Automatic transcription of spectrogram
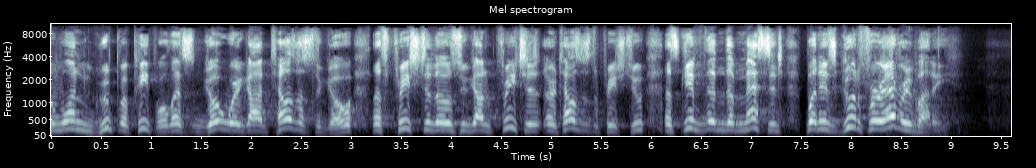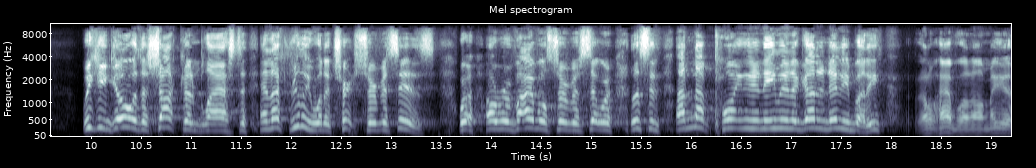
on one group of people. Let's go where God tells us to go. Let's preach to those who God preaches or tells us to preach to. Let's give them the message, but it's good for everybody. We can go with a shotgun blast, and that's really what a church service is. We're a revival service that we're, listen, I'm not pointing and aiming a gun at anybody. I don't have one on me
